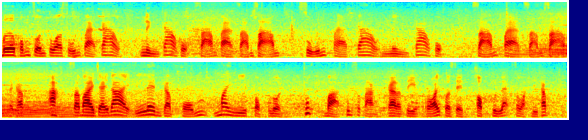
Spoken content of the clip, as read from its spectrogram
เบอร์ผมส่วนตัว 089 196 3833 089 196 3833 นะครับ อะ สบายใจได้เล่นกับผมไม่มีตกหล่นทุกบาททุกสตางค์การันตี 100%ขอบคุณและสวัสดีครับ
